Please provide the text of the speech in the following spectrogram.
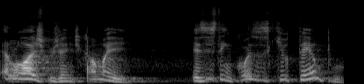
É lógico, gente, calma aí. Existem coisas que o tempo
